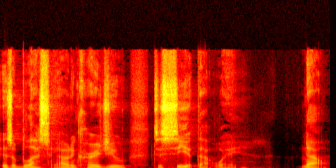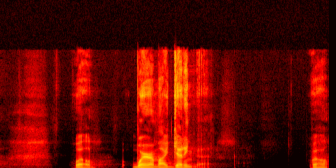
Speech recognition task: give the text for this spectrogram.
is a blessing. I would encourage you to see it that way. Now, well, where am I getting that? Well,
